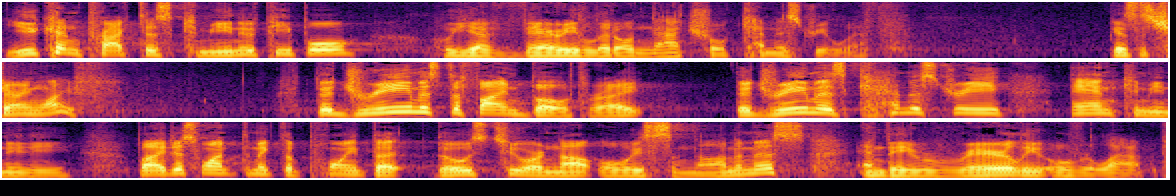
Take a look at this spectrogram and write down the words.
you can practice community with people who you have very little natural chemistry with because it's sharing life. The dream is to find both, right? The dream is chemistry and community. But I just want to make the point that those two are not always synonymous and they rarely overlap.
